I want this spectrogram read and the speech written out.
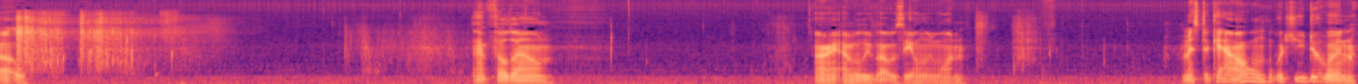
Uh oh That fell down. Alright, I believe that was the only one. Mr. Cow, what you doing?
